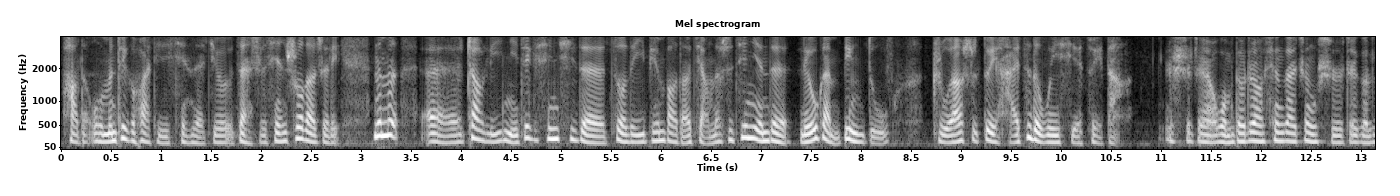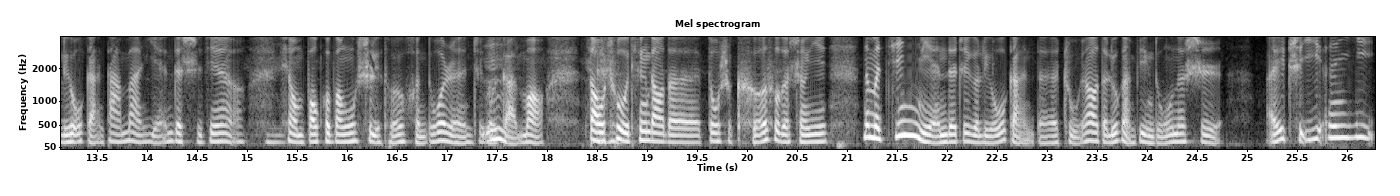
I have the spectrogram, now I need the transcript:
好的，我们这个话题现在就暂时先说到这里。那么，呃，赵黎，你这个星期的做的一篇报道，讲的是今年的流感病毒，主要是对孩子的威胁最大。是这样，我们都知道现在正是这个流感大蔓延的时间啊。像我们包括办公室里头有很多人这个感冒，到处听到的都是咳嗽的声音。那么今年的这个流感的主要的流感病毒呢是 H1N1，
